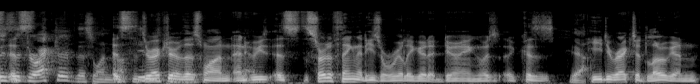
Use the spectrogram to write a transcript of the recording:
is It's- the director of this one? It's the director of this one, and who it's the sort of thing that he's really good at doing was because Yeah. he directed Logan,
